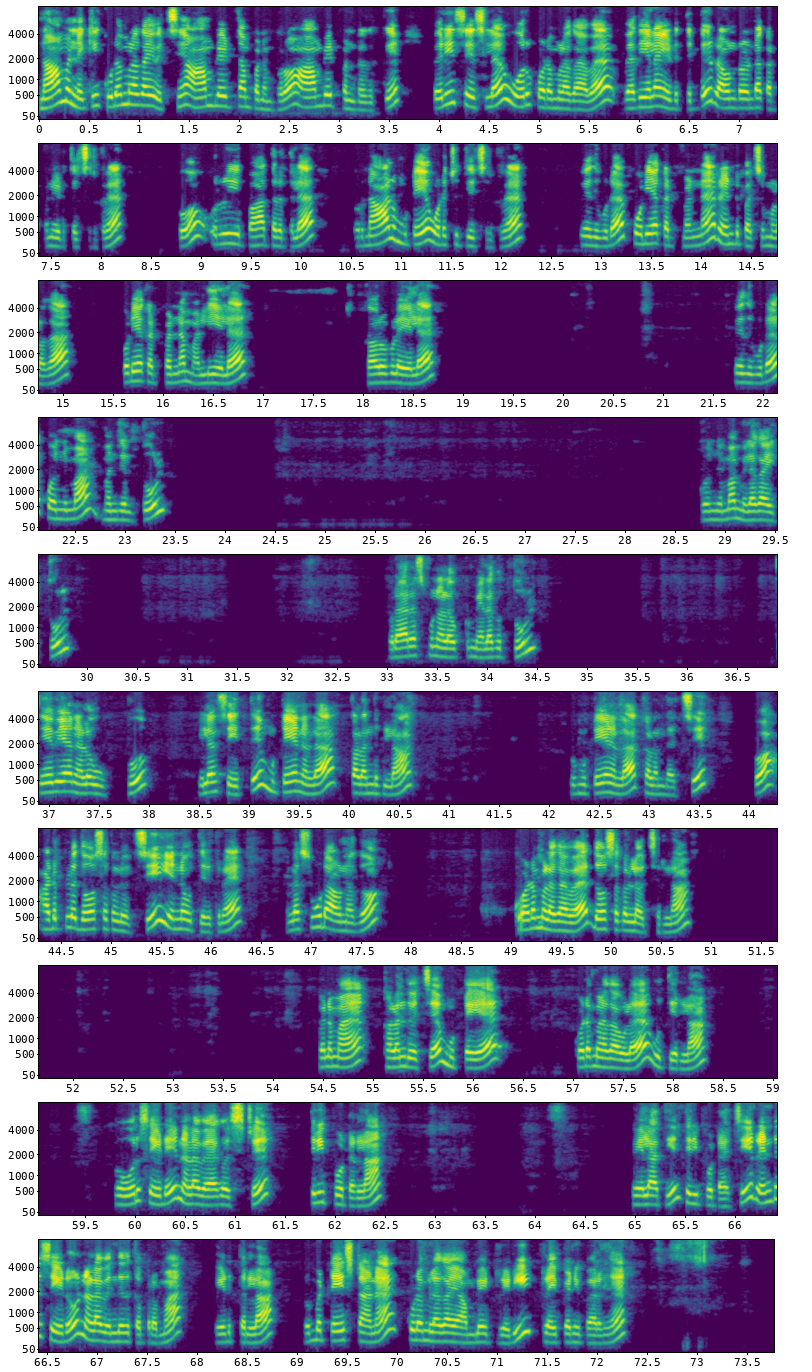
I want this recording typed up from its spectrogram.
நாம் இன்னைக்கு குடமிளகாய் வச்சு ஆம்லேட் தான் பண்ண போகிறோம் ஆம்லேட் பண்ணுறதுக்கு பெரிய சைஸில் ஒரு குடமிளகாவை விதையெல்லாம் எடுத்துட்டு ரவுண்ட் ரவுண்டாக கட் பண்ணி எடுத்து வச்சுருக்கிறேன். இப்போது ஒரு பாத்திரத்தில் ஒரு நாலு முட்டையை உடச்சி ஊற்றி வச்சுருக்கிறேன். இது கூட பொடியாக கட் பண்ண ரெண்டு பச்சை மிளகா பொடியாக கட் பண்ண மல்லி இலை கருவேப்பிலை இலை இது கூட கொஞ்சமாக மஞ்சள் தூள் கொஞ்சமாக மிளகாய்த்தூள். ஒரு அரை ஸ்பூன் அளவுக்கு மிளகுத்தூள். தேவையான அளவு உப்பு. எல்லாம் சேர்த்து முட்டையை நல்லா கலந்துக்கலாம். இப்போ முட்டையை நல்லா கலந்தாச்சு. இப்போ அடுப்பில் தோசைக்கல் வச்சு எண்ணெய் ஊற்றிருக்கிறேன் நல்லா சூடானதும் குடமிளகாவை தோசைக்கல்லில் வச்சிடலாம். இப்போ நம்ம கலந்து வச்ச முட்டையை குடமிளகாவில் ஊற்றிடலாம் இப்போ ஒரு சைடு நல்லா வேக வச்சுட்டு திரி போட்டுடலாம். எல்லாத்தையும் திருப்பி போட்டாச்சு. ரெண்டு சைடும் நல்லா வெந்ததுக்கப்புறமா எடுத்துடலாம். ரொம்ப டேஸ்டான குடமிளகாய் ஆம்லேட் ரெடி ட்ரை பண்ணி பாருங்கள்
